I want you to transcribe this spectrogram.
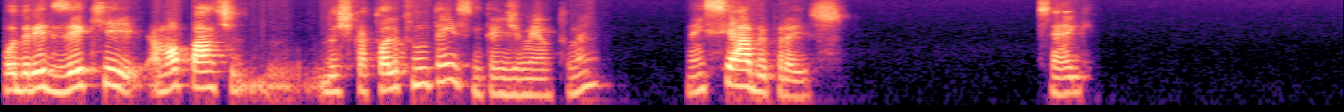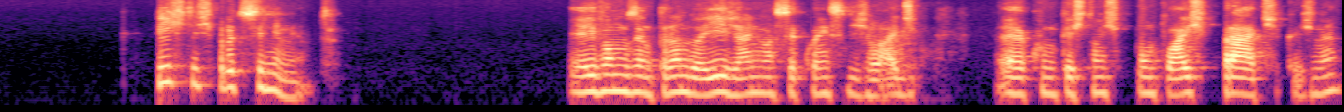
poderia dizer que a maior parte dos católicos não tem esse entendimento, né? Nem se abre para isso. Segue. Pistas para discernimento. E aí vamos entrando aí já em uma sequência de slides é, com questões pontuais práticas, né?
